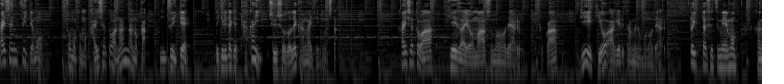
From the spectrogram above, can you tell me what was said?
会社についても、そもそも会社とは何なのかについてできるだけ高い抽象度で考えてみました。会社とは経済を回すものであるとか、利益を上げるためのものであるといった説明も考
